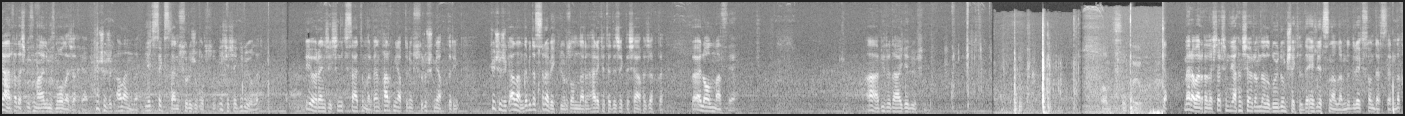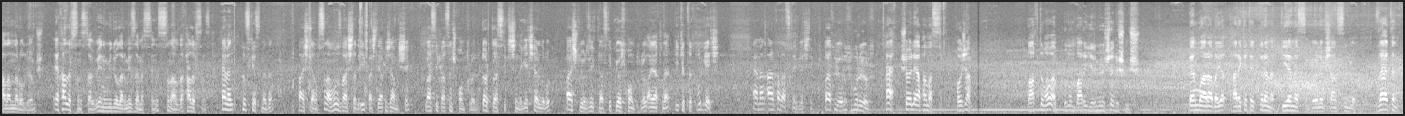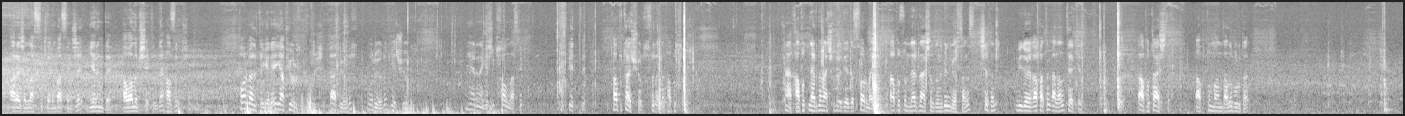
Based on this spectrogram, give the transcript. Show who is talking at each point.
Speaker 1: Ya arkadaş bizim halimiz ne olacak ya? Küçücük alanda 7-8 tane sürücü kursu iç içe giriyorlar. Bir öğrenci için 2 saatim var. Ben park mı yaptırayım, sürüş mü yaptırayım? Küçücük alanda bir de sıra bekliyoruz onları hareket edecek de şey yapacak da. Böyle olmaz ya. Aa biri daha geliyor şimdi. Ya, Merhaba arkadaşlar. Şimdi yakın çevremde de duyduğum şekilde ehliyet sınavlarında, direksiyon derslerinde kalanlar oluyormuş. E kalırsınız tabii. Benim videolarımı izlemezseniz sınavda kalırsınız. Hemen hız kesmeden başlayalım. Sınavımız başladı. İlk başta yapacağımız şey lastik basınç kontrolü. Dört lastik içinde geçerli bu. Başlıyoruz ilk lastik göz kontrol ayakla. iki tık vur geç. Hemen arka lastiğe geçtik. Bakıyoruz vuruyoruz. Ha şöyle yapamazsın. Hocam baktım ama bunun barı 23'e düşmüş ben bu arabayı hareket ettiremem diyemezsin. Böyle bir şansın yok. Zaten aracın lastiklerin basıncı yerinde, havalı bir şekilde, hazır bir şekilde. Formalite gereği yapıyoruz biz bu işi. Bakıyoruz, vuruyoruz, geçiyoruz. Yerine geçtik, son lastik bitti. Kaputu açıyoruz. Sırada kaput var. Ha, kaput nereden açılıyor diye de sormayın. Kaputun nereden açıldığını bilmiyorsanız çıkın, videoyu kapatın, kanalı terk edin. Kaputu açtık. Kaputun mandalı burada.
